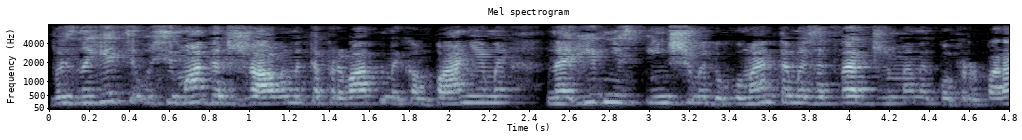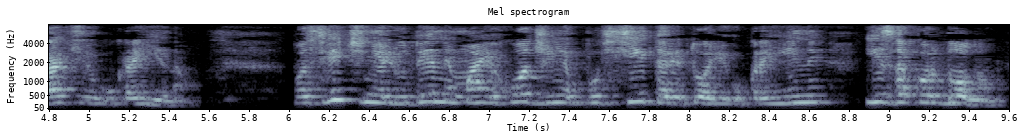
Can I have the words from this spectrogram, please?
визнається усіма державами та приватними компаніями на рівні з іншими документами, затвердженими корпорацією Україна. Посвідчення людини має ходження по всій території України і за кордоном,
